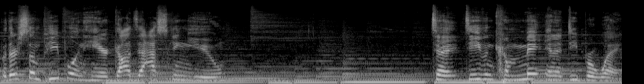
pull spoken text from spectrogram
But there's some people in here, God's asking you to, to even commit in a deeper way.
